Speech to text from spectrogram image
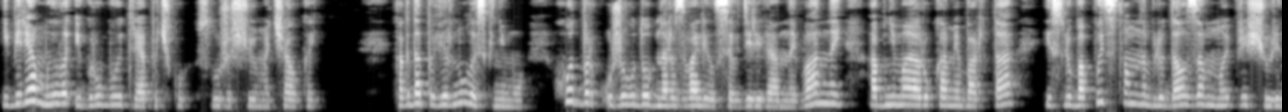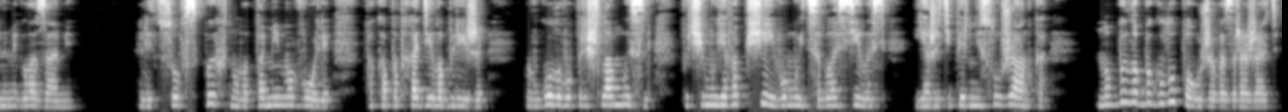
и беря мыло и грубую тряпочку, служащую мочалкой. Когда повернулась к нему, Ходберг уже удобно развалился в деревянной ванной, обнимая руками борта и с любопытством наблюдал за мной прищуренными глазами. Лицо вспыхнуло помимо воли, пока подходило ближе. В голову пришла мысль, почему я вообще его мыть согласилась, я же теперь не служанка. Но было бы глупо уже возражать.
